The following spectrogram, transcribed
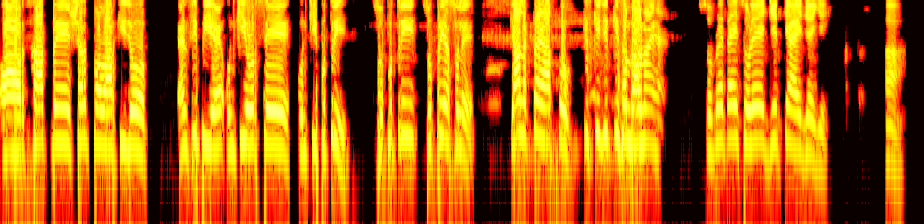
और साथ में शरद पवार की जो एनसीपी है उनकी ओर से उनकी पुत्री सुपुत्री सुप्रिया सुले क्या लगता है आपको? किसकी जीत की संभावनाएँ हैं? सुप्रियताई सुळे जीत के आई जाएगी। हाँ।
